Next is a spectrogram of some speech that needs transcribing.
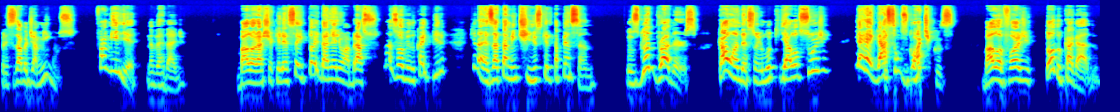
Precisava de amigos. Família, na verdade. Balor acha que ele aceitou e dá nele um abraço, mas ouve do caipira que não é exatamente isso que ele está pensando. Os Good Brothers, Carl Anderson e Luke Yellow surgem e arregaçam os góticos. Balor foge todo cagado.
